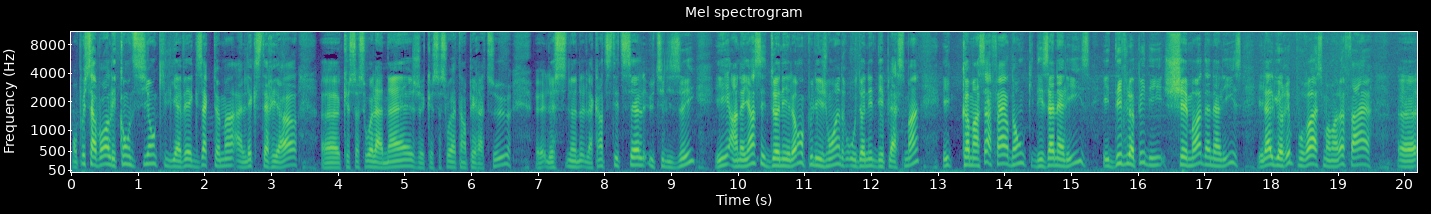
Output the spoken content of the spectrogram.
on peut savoir les conditions qu'il y avait exactement à l'extérieur, euh, que ce soit la neige, que ce soit la température, la quantité de sel utilisée. Et en ayant ces données-là, on peut les joindre aux données de déplacement et commencer à faire donc des analyses et développer des schémas d'analyse. Et l'algorithme pourra à ce moment-là faire euh,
